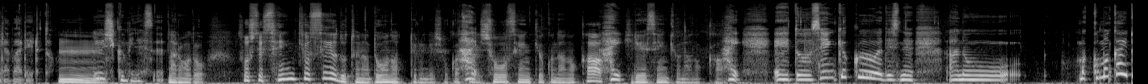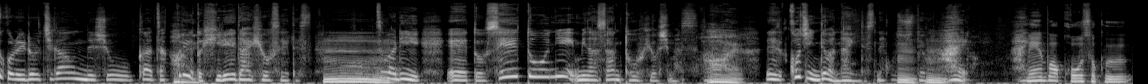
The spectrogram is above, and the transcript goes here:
選ばれるとうんいう仕組みです。なるほど。そして選挙制度というのはどうなってるんでしょうか、はい小選挙区なのか、はい比例選挙なのか。はい、えっ、と選挙区はですね、あのまあ、細かいところいろいろ違うんでしょうが、ざっくり言うと比例代表制です。うんつまり、えっ、と政党に皆さん投票します。はい。で個人ではないんですね。個人ではないはい。はい。名簿は高速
